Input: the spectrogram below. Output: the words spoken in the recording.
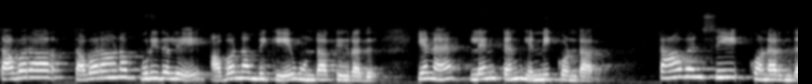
தவறா தவறான புரிதலே அவநம்பிக்கையை உண்டாக்குகிறது என லெங்டன் எண்ணிக்கொண்டார். டாவன்சி கொணர்ந்த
